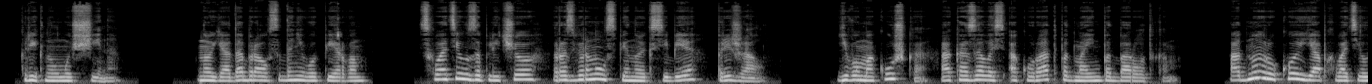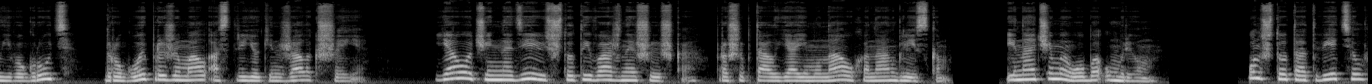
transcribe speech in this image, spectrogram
— крикнул мужчина. Но я добрался до него первым. Схватил за плечо, развернул спиной к себе, прижал. Его макушка оказалась аккурат под моим подбородком. Одной рукой я обхватил его грудь, другой прижимал острие кинжала к шее. «Я очень надеюсь, что ты важная шишка», — прошептал я ему на ухо на английском. «Иначе мы оба умрем». Он что-то ответил,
